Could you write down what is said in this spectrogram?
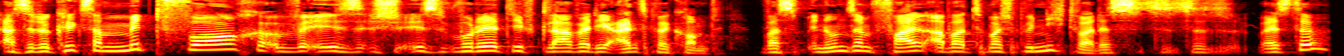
also du kriegst am Mittwoch, ist, ist wohl relativ klar, wer die Eins bekommt. Was in unserem Fall aber zum Beispiel nicht war. Das, das, das weißt du?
